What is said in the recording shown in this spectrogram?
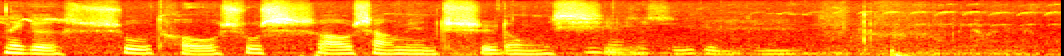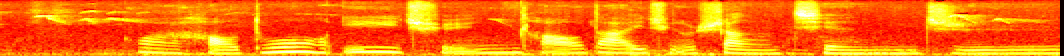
那个树头树梢上面吃东西。哇，好多一群，好大一群，上千只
